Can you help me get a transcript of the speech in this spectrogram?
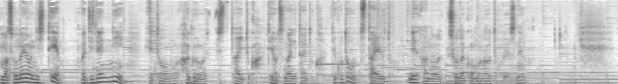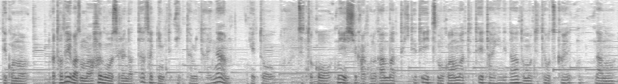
まあ、そのようにして、まあ、事前に、えーと、ハグをしたいとか手をつなぎたいとかってことを伝えるとであの承諾をもらうところですね。でこの例えばそのハグをするんだったらさっき言ったみたいな、えっと、ずっとこうね1週間この頑張ってきてていつも頑張ってて大変だなと思っててお使いあの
